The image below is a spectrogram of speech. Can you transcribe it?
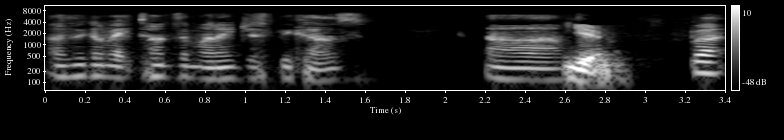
I think it'll make tons of money just because. Um, Yeah. But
